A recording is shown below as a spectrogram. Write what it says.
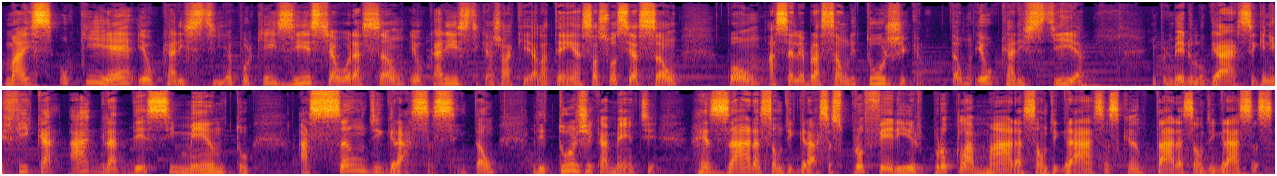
Mas o que é Eucaristia? Porque existe a oração eucarística, já que ela tem essa associação com a celebração litúrgica. Então, Eucaristia, em primeiro lugar, significa agradecimento, ação de graças. Então, liturgicamente, rezar ação de graças, proferir, proclamar ação de graças, cantar ação de graças,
